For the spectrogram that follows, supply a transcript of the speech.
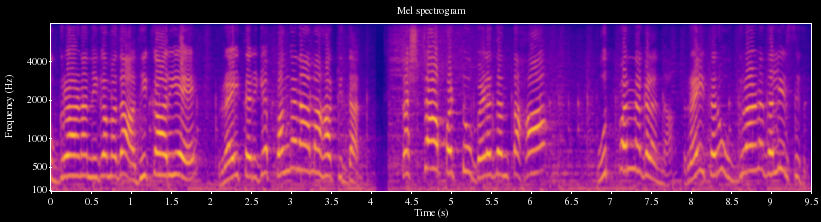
ಉಗ್ರಾಣ ನಿಗಮದ ಅಧಿಕಾರಿಯೇ ರೈತರಿಗೆ ಪಂಗನಾಮ ಹಾಕಿದ್ದಾನೆ. ಕಷ್ಟಪಟ್ಟು ಬೆಳೆದಂತಹ ಉತ್ಪನ್ನಗಳನ್ನ ರೈತರು ಉಗ್ರಾಣದಲ್ಲಿ ಇರಿಸಿದ್ರು.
